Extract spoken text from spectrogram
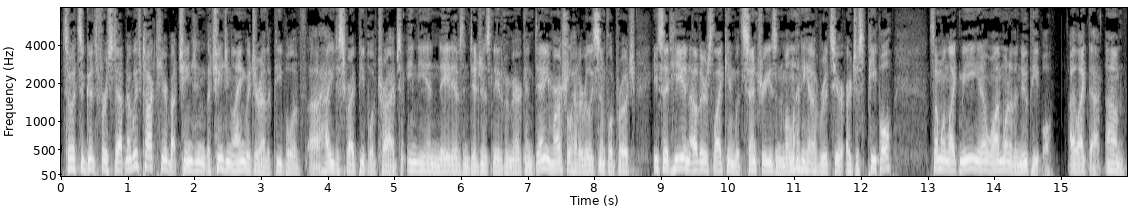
So it's a good first step. Now we've talked here about changing the changing language around the people of uh, how you describe people of tribes: Indian, Natives, Indigenous, Native American. Danny Marshall had a really simple approach. He said he and others like him with centuries and millennia of roots here are just people. Someone like me, you know, well, I'm one of the new people. I like that. Um,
